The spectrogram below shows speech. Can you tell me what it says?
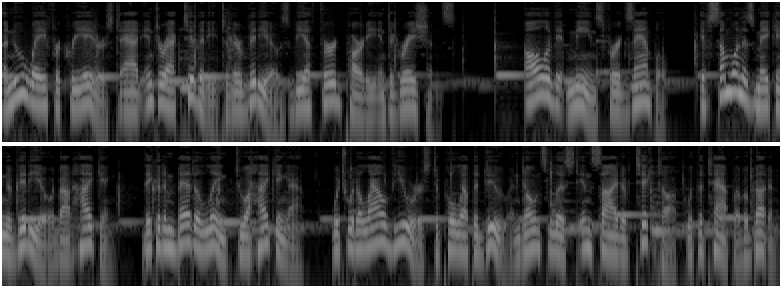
a new way for creators to add interactivity to their videos via third party integrations. All of it means, for example, if someone is making a video about hiking, they could embed a link to a hiking app, which would allow viewers to pull up a do and don'ts list inside of TikTok with the tap of a button.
